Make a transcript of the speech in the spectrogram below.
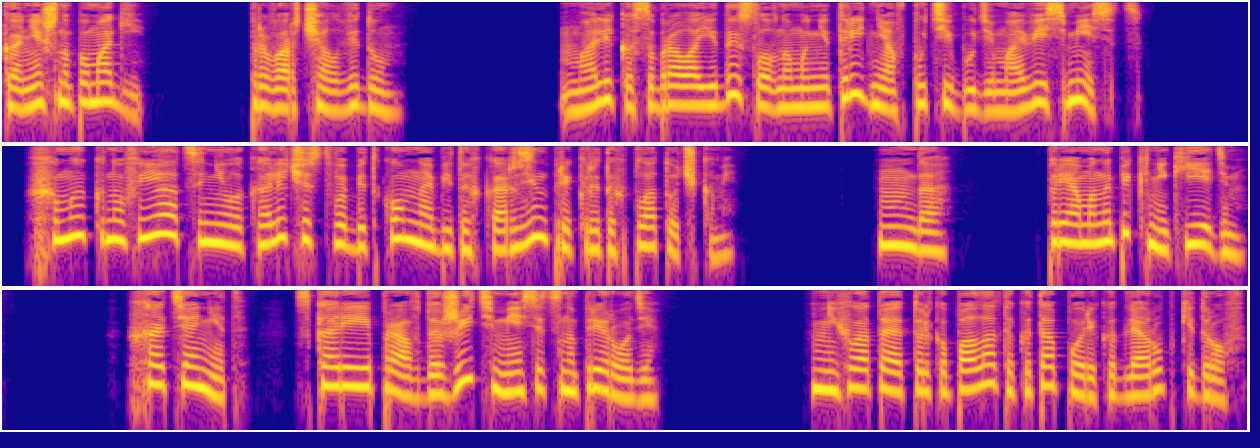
«Конечно, помоги», — проворчал ведун. Малика собрала еды, словно мы не три дня в пути будем, а весь месяц. Хмыкнув, я оценила количество битком набитых корзин, прикрытых платочками. да, прямо на пикник едем. Хотя нет, скорее правда, жить месяц на природе. Не хватает только палаток и топорика для рубки дров.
